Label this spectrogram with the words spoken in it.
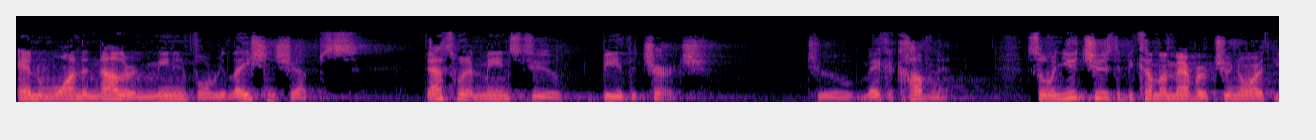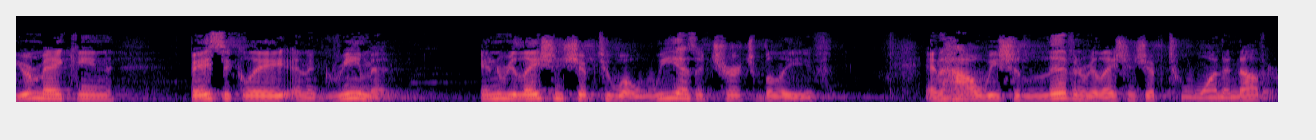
and one another in meaningful relationships, that's what it means to be the church, to make a covenant. So when you choose to become a member of True North, you're making basically an agreement in relationship to what we as a church believe and how we should live in relationship to one another,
